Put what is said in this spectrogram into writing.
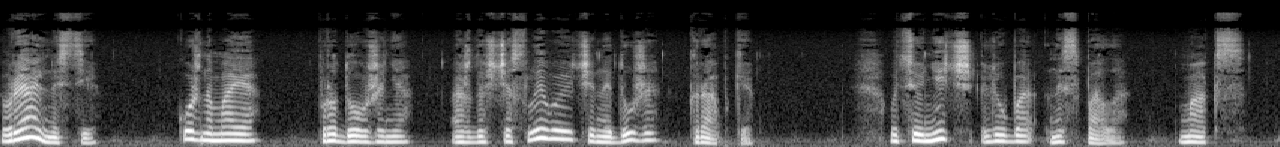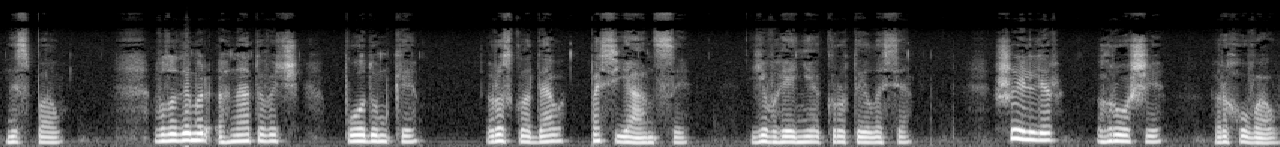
В реальності кожна має продовження аж до щасливої чи не дуже крапки. У цю ніч Люба не спала, Макс не спав. Володимир Гнатович подумки розкладав пасьянси. Євгенія крутилася. Шиллер гроші рахував.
